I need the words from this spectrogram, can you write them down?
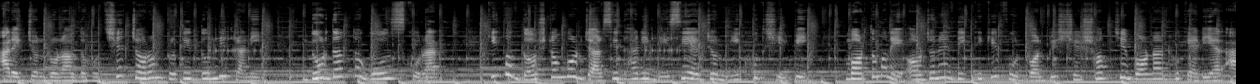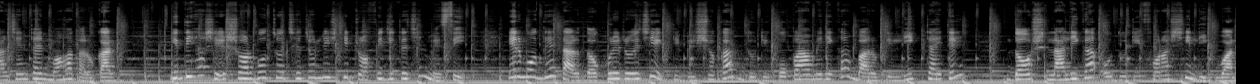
আরেকজন রোনালদো হচ্ছে চরম প্রতিদ্বন্দ্বী প্রাণী, দুর্দান্ত গোল স্কোরার। কিন্তু দশ নম্বর জার্সিধারী মেসি একজন নিখুঁত শিল্পী। বর্তমানে অর্জনের দিক থেকে ফুটবল বিশ্বের সবচেয়ে বর্ণাঢ্য ক্যারিয়ার আর্জেন্টাইন মহাতারকার। ইতিহাসে সর্বোচ্চ ছেচল্লিশটি ট্রফি জিতেছেন মেসি। এর মধ্যে তার দখলে রয়েছে একটি বিশ্বকাপ, দুটি কোপা আমেরিকা, বারোটি লিগ টাইটেল, দশ লালিগা ও দুটি ফরাসি লিগ ওয়ান।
